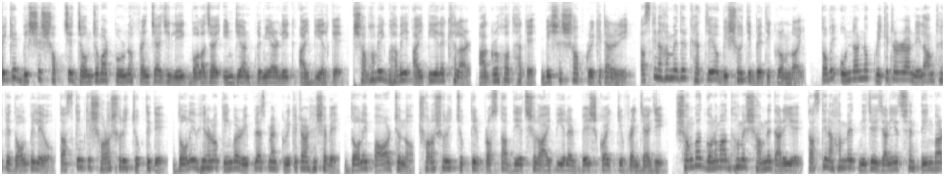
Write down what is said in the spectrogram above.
ক্রিকেট বিশ্বের সবচেয়ে জমজমাট পূর্ণ ফ্র্যাঞ্চাইজি লিগ বলা যায় ইন্ডিয়ান প্রিমিয়ার লিগ আইপিএলকে। স্বাভাবিকভাবেই আইপিএলে খেলার আগ্রহ থাকে বিশ্বের সব ক্রিকেটারেরই। তাসকিন আহমেদের ক্ষেত্রেও বিষয়টি ব্যতিক্রম নয়। তবে অন্যান্য ক্রিকেটাররা নিলাম থেকে দল পেলেও তাসকিনকে সরাসরি চুক্তিতে দলে ভিড়ানো কিংবা রিপ্লেসমেন্ট ক্রিকেটার হিসেবে দলে পাওয়ার জন্য সরাসরি চুক্তির প্রস্তাব দিয়েছিল আইপিএল এর বেশ কয়েকটি ফ্র্যাঞ্চাইজি সংবাদ গণমাধ্যমের সামনে দাঁড়িয়ে তাসকিন আহমেদ নিজেই জানিয়েছেন, তিনবার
